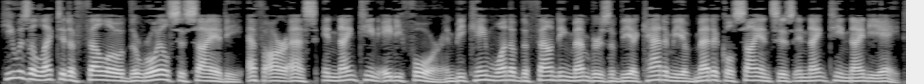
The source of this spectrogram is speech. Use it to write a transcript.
He was elected a Fellow of the Royal Society in 1984 and became one of the founding members of the Academy of Medical Sciences in 1998.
